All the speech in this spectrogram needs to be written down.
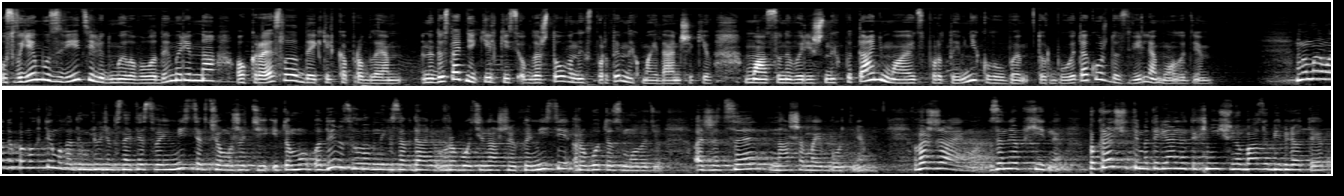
У своєму звіті Людмила Володимирівна окреслила декілька проблем: недостатня кількість облаштованих спортивних майданчиків, масу невирішених питань мають спортивні клуби. Турбує також дозвілля молоді. Ми маємо допомогти молодим людям знайти своє місце в цьому житті, і тому один з головних завдань в роботі нашої комісії робота з молоддю, адже це наше майбутнє. Вважаємо за необхідне покращити матеріально-технічну базу бібліотек,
